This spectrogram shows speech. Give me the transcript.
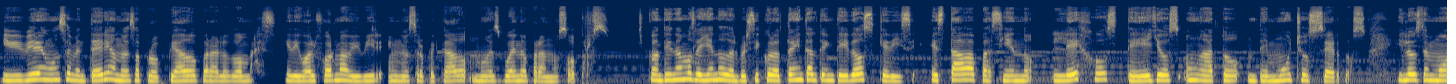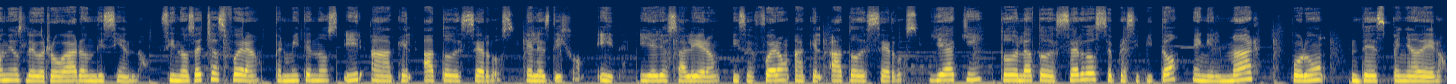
Y vivir en un cementerio no es apropiado para los hombres, y de igual forma vivir en nuestro pecado no es bueno para nosotros. Continuamos leyendo del versículo 30 al 32 que dice, estaba paciendo lejos de ellos un hato de muchos cerdos, y los demonios le rogaron diciendo, si nos echas fuera, permítenos ir a aquel hato de cerdos. Él les dijo, id, y ellos salieron y se fueron a aquel hato de cerdos. Y aquí todo el hato de cerdos se precipitó en el mar por un despeñadero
